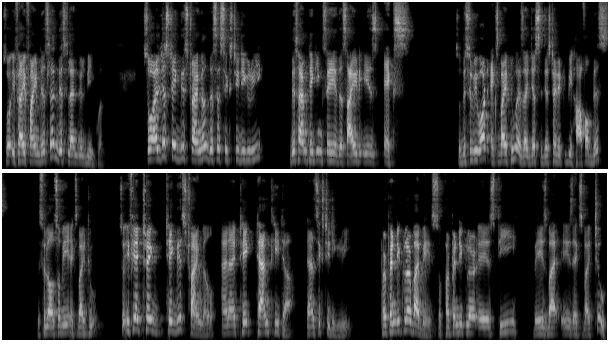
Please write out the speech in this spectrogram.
So if I find this length, this length will be equal. So I'll just take this triangle, this is 60 degree. This I'm taking, say the side is X. So this will be what? X by 2 as I just suggested, it will be half of this. This will also be X by 2. So if I take, take this triangle and I take tan theta, tan 60 degree, perpendicular by base. So perpendicular is P, base by is x by 2.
